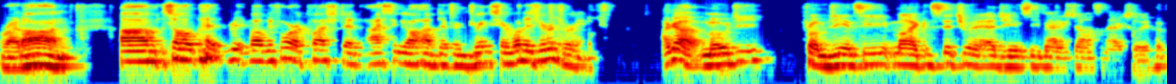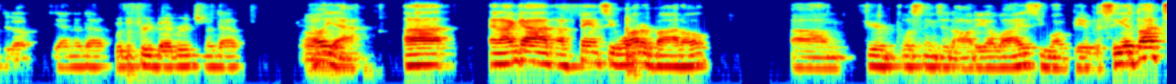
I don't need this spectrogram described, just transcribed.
Right on. Um, so, well, before a question, I see we all have different drinks here. What is your drink? I got Moji from GNC. My constituent at GNC, Madix Johnson, actually hooked it up. Yeah, no doubt. With a free beverage. No doubt. Um, Hell yeah. Uh, and I got a fancy water bottle. Um, if you're listening to the audio wise, you won't be able to see it, but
